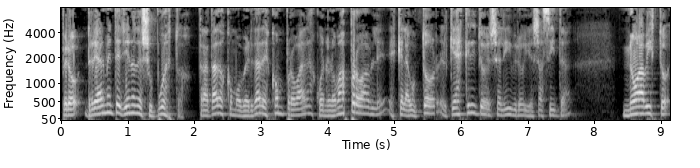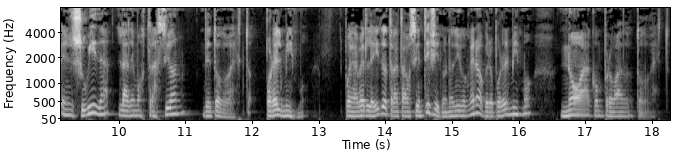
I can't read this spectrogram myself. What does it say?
pero realmente lleno de supuestos, tratados como verdades comprobadas, cuando lo más probable es que el autor, el que ha escrito ese libro y esa cita, no ha visto en su vida la demostración de todo esto, por él mismo. Puede haber leído tratados científicos, no digo que no, pero por él mismo no ha comprobado todo esto.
